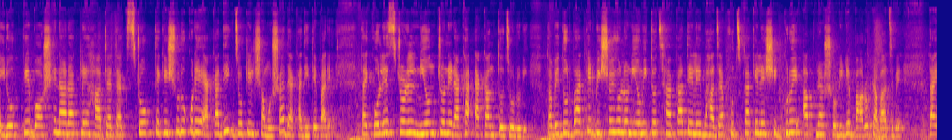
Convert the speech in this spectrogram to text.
এই রোগকে বশে না রাখলে হার্ট অ্যাটাক, স্ট্রোক থেকে শুরু করে একাধিক জটিল সমস্যা দেখা দিতে পারে। তাই কোলেস্টেরল নিয়ন্ত্রণে রাখা একান্ত জরুরি। তবে দুর্ভাগ্যের বিষয় হলো নিয়মিত ছাঁকা তেলে ভাজা ফুচকা খেলে শীঘ্রই আপনার শরীরে বারোটা বাজবে। তাই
